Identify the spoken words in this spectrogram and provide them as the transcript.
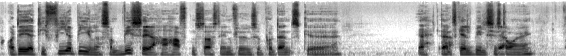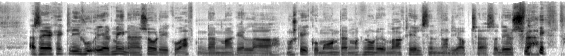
Og det er de fire biler, som vi ser har haft den største indflydelse på dansk, øh, ja, dansk ja. elbilshistorie. Ja. Ikke? Altså, jeg kan ikke lige Jeg mener, jeg så det i God Aften Danmark, eller måske God Morgen Danmark. Nu er det jo mørkt hele tiden, når de optager, så det er jo svært.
